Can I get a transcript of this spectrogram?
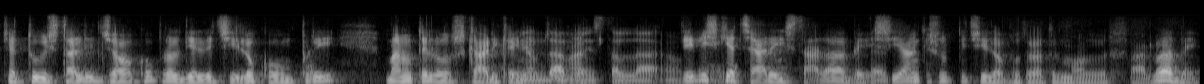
Cioè, tu installi il gioco, però il DLC lo compri, ma non te lo scarica devi in automatico. Okay. Devi schiacciare installa. Vabbè, certo. sì, anche sul PC dopo ho trovato il modo per farlo. Vabbè.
